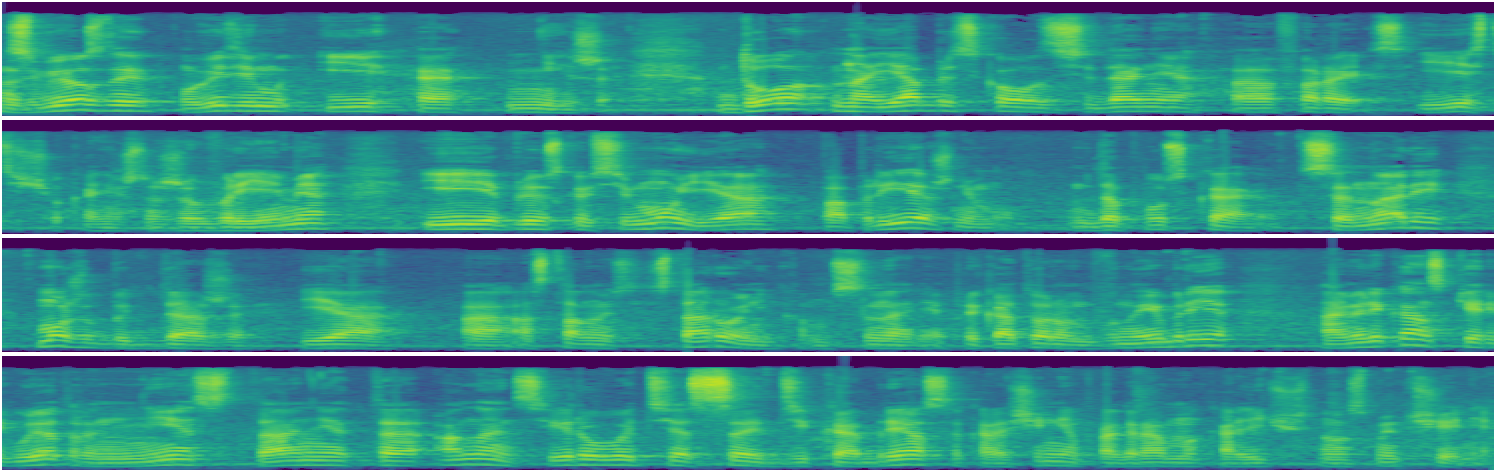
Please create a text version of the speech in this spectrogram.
звезды увидим и э, ниже. До ноябрьского заседания э, ФРС есть еще, конечно же, время. И плюс ко всему я по-прежнему допускаю сценарий, может быть даже я останусь сторонником сценария, при котором в ноябре американский регулятор не станет анонсировать с декабря сокращение программы количественного смягчения.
